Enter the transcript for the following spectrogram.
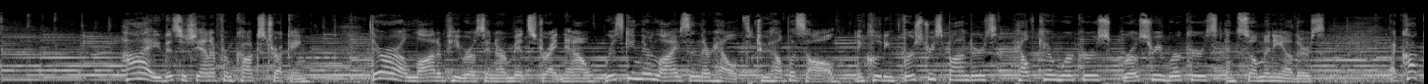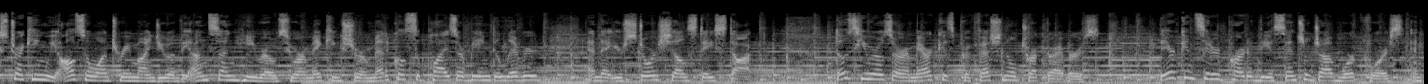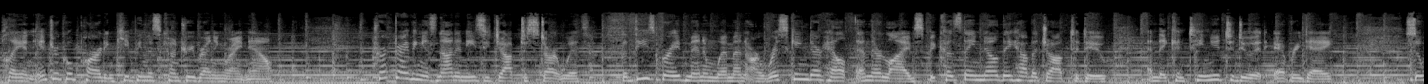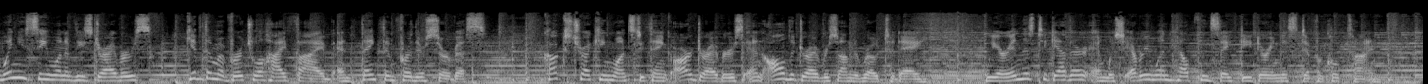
Hi, this is Shanna from Cox Trucking. There are a lot of heroes in our midst right now, risking their lives and their health to help us all, including first responders, healthcare workers, grocery workers, and so many others. At Cox Trucking, we also want to remind you of the unsung heroes who are making sure medical supplies are being delivered and that your store shelves stay stocked. Those heroes are America's professional truck drivers. They are considered part of the essential job workforce and play an integral part in keeping this country running right now. Truck driving is not an easy job to start with, but these brave men and women are risking their health and their lives because they know they have a job to do, and they continue to do it every day. So when you see one of these drivers, give them a virtual high five and thank them for their service. Cox Trucking wants to thank our drivers and all the drivers on the road today. We are in this together and wish everyone health and safety during this difficult time.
